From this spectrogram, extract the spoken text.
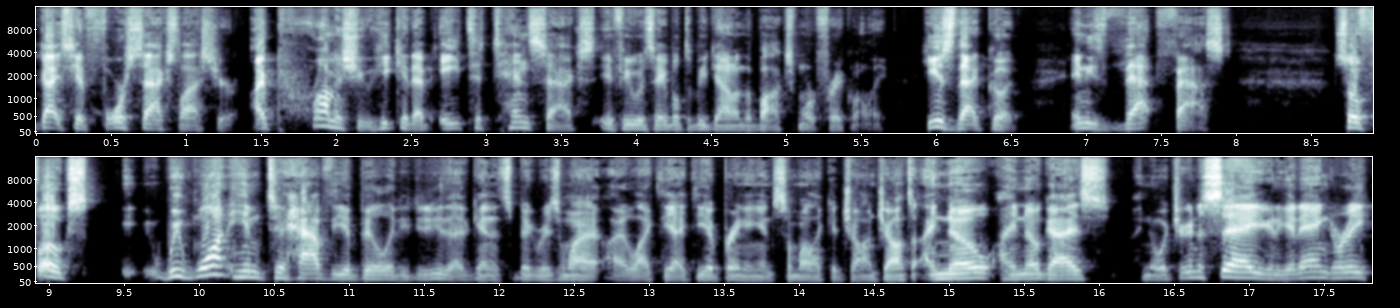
guys, he had four sacks last year. I promise you, he could have eight to 10 sacks if he was able to be down in the box more frequently. He is that good and he's that fast. So, folks, we want him to have the ability to do that. Again, it's a big reason why I, I like the idea of bringing in someone like a John Johnson. I know, I know, guys, I know what you're going to say. You're going to get angry.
